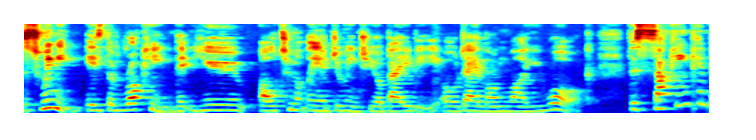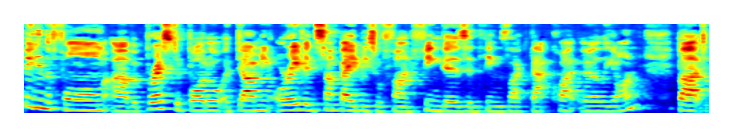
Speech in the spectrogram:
swinging is the rocking that you ultimately are doing to your baby all day long while you walk. The sucking can be in the form of a breast, a bottle, a dummy, or even some babies will find fingers and things like that quite early on. But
